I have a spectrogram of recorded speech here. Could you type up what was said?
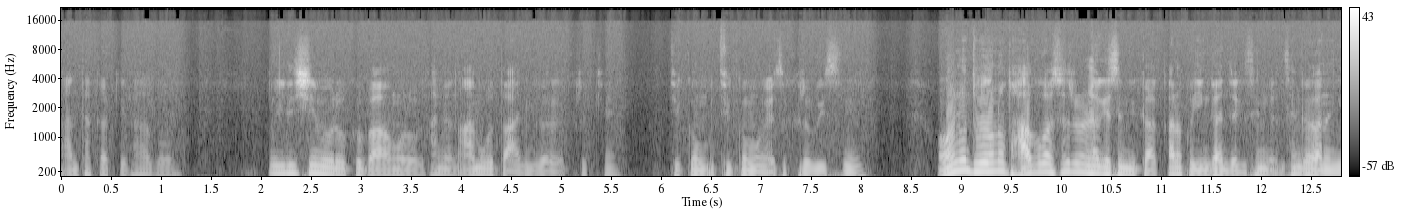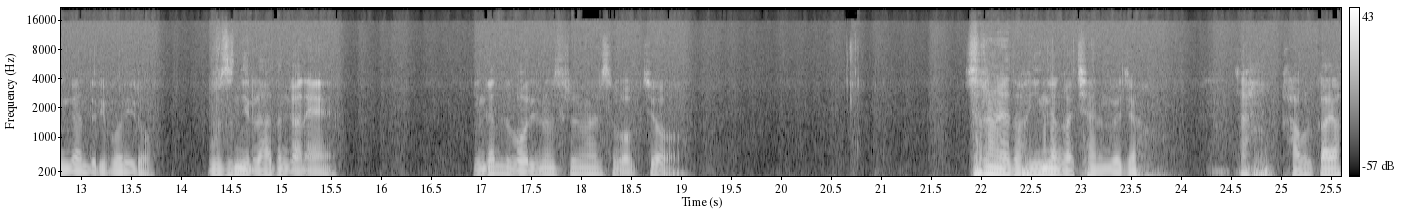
안타깝기도 하고 뭐 일심으로 그 마음으로 하면 아무것도 아닌 거를 그렇게 뒷구멍, 뒷구멍에서 그러고 있으니 어느 누 어느 바보가 수련을 하겠습니까? 까놓고 인간적인 생각, 생각하는 인간들이 머리로 무슨 일을 하든 간에 인간들 머리는 수련을 할 수가 없죠. 수련해도 인간같이 하는 거죠. 자, 가볼까요?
